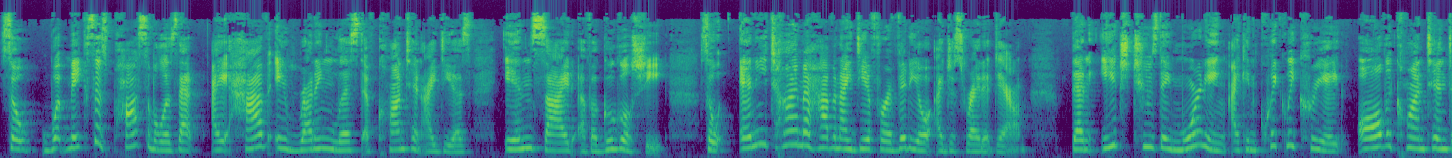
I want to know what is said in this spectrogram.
So what makes this possible is that I have a running list of content ideas inside of a Google Sheet. So anytime I have an idea for a video, I just write it down. Then each Tuesday morning, I can quickly create all the content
